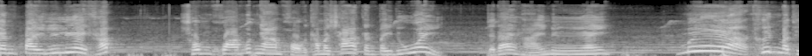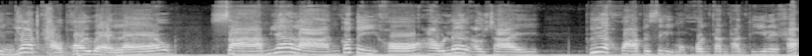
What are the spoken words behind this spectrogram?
กันไปเรื่อยๆครับ ชมความงดงามของธรรมชาติกันไปด้วย จะได้หายเหนื่อย เมื่อขึ้นมาถึงยอดเขาพลอยแหวนแล้วสามย่าหลานก็ตีคล้องเอาเลิกเอาชัย เพื่อความเป็นสิริมงคลกันทันทีเลยครับ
